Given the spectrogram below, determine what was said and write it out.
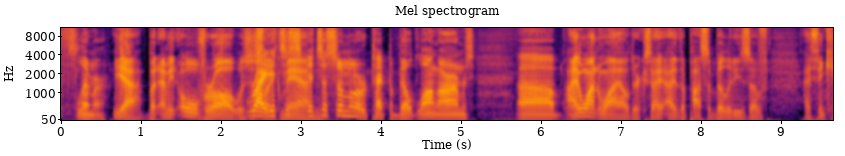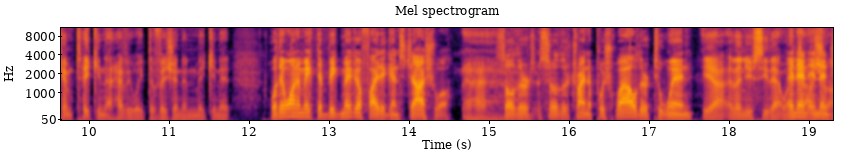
slimmer. yeah, but I mean, overall was just right. like it's man. a, it's a similar type of build, long arms. Uh, I want Wilder because I, I the possibilities of, I think him taking that heavyweight division and making it. Well, they want to make the big mega fight against Joshua, Uh, so they're so they're trying to push Wilder to win, Yeah, and then you see that one. and then and then Joshua.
